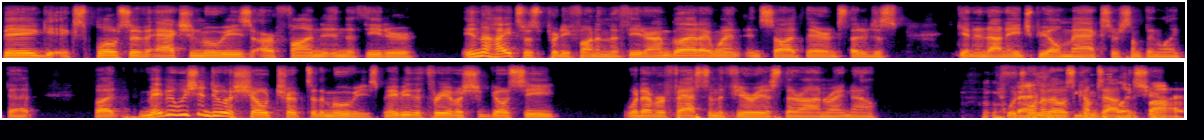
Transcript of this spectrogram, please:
Big explosive action movies are fun in the theater. In the Heights was pretty fun in the theater. I'm glad I went and saw it there instead of just getting it on HBO Max or something like that. But maybe we should do a show trip to the movies. Maybe the three of us should go see whatever Fast and the Furious they're on right now. Which one of those comes out this year?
